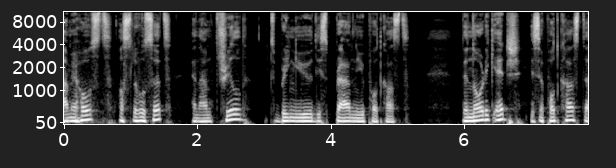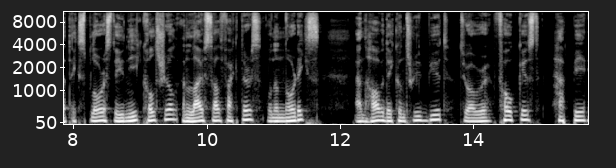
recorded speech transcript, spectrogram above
I'm your host, Asle Hoset, and I'm thrilled to bring you this brand new podcast. The Nordic Edge is a podcast that explores the unique cultural and lifestyle factors of the Nordics and how they contribute to our focused, happy,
